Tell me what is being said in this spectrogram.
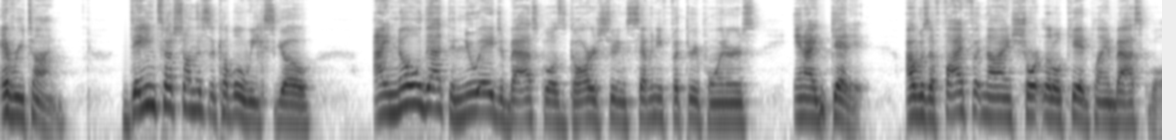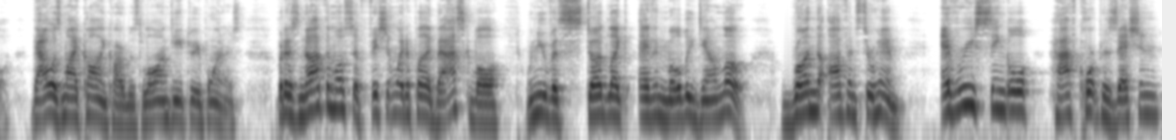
every time. Dane touched on this a couple of weeks ago. I know that the new age of basketball is guards shooting 70 foot three pointers, and I get it. I was a five foot nine short little kid playing basketball. That was my calling card was long deep three pointers. But it's not the most efficient way to play basketball when you have a stud like Evan Mobley down low. Run the offense through him. Every single half court possession,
